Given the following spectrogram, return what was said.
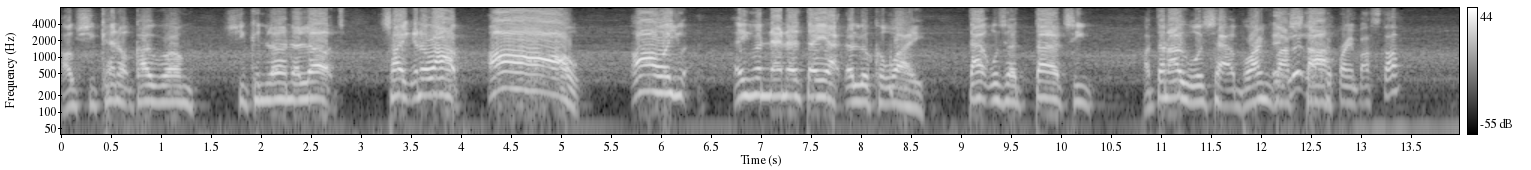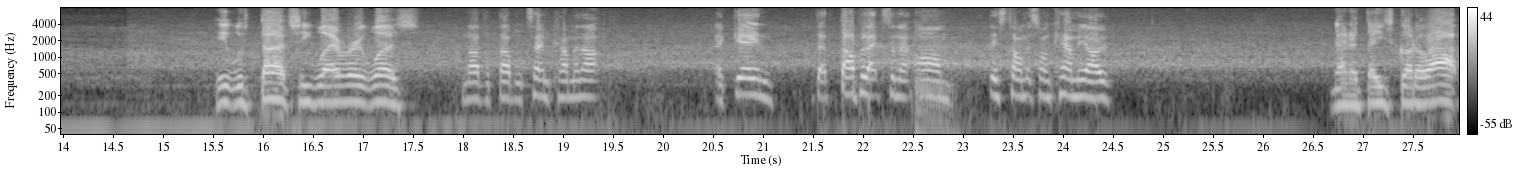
Oh, she cannot go wrong. She can learn a lot. Taking her up. Oh! Oh, even, even Nanna D had to look away. That was a dirty. I don't know, was that a brainbuster? It looked like a brainbuster? It was dirty, whatever it was. Another double ten coming up. Again, that double X on that arm. This time it's on cameo. Nanna D's got her up.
